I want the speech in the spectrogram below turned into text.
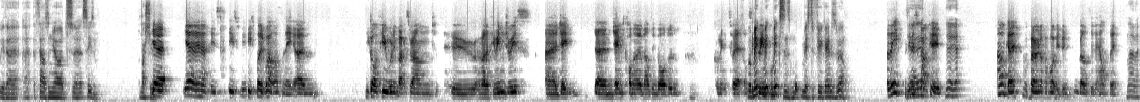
with a, a thousand yards uh, season rushing. Yeah, yeah, yeah. He's, he's he's played well, hasn't he? Um, you've got a few running backs around who have had a few injuries. Uh, J- um, James Conner, Melvin Gordon come into it. Well, Mick, Mick, Mixon's missed a few games as well. Has he? Has he missed yeah. quite a few? Yeah, yeah. Oh, okay, well, fair enough. I thought he'd been relatively healthy. No, no,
